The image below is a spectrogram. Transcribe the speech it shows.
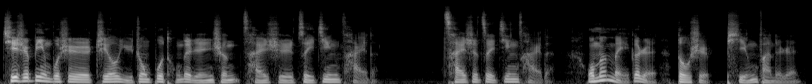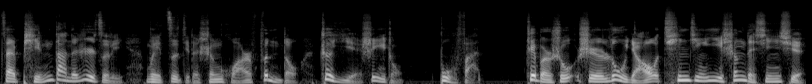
其实，并不是只有与众不同的人生才是最精彩的，才是最精彩的。我们每个人都是平凡的人，在平淡的日子里为自己的生活而奋斗，这也是一种不凡。这本书是路遥倾尽一生的心血，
